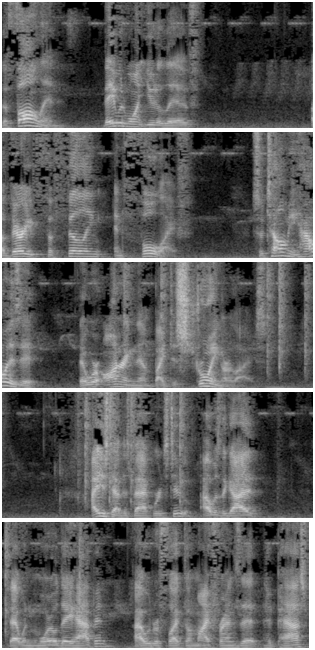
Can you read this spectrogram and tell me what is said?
the fallen, they would want you to live a very fulfilling and full life. So tell me, how is it that we're honoring them by destroying our lives? I used to have this backwards too. I was the guy that when Memorial Day happened, I would reflect on my friends that had passed,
